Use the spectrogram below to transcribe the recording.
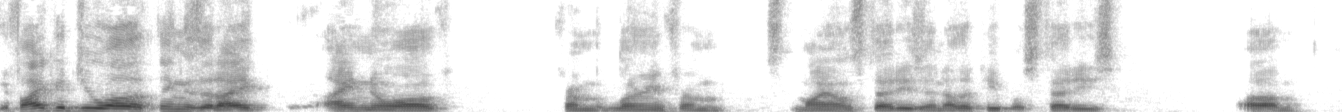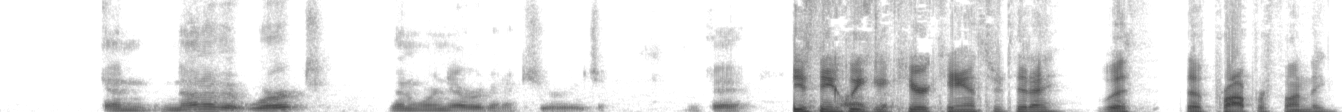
if I could do all the things that I I know of from learning from my own studies and other people's studies, um, and none of it worked, then we're never going to cure aging. Okay. Do you think uh, we could cure cancer today with the proper funding?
